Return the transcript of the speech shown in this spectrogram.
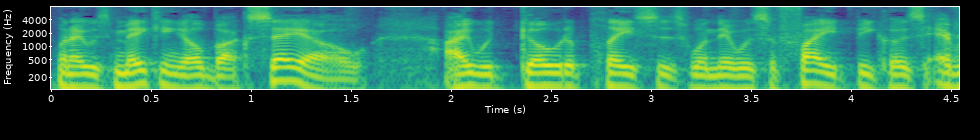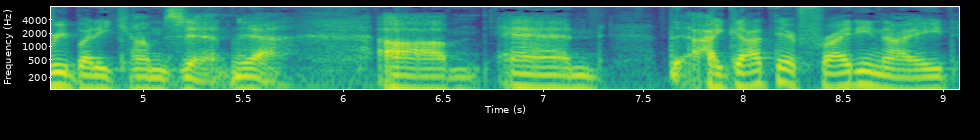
when I was making El Boxeo, I would go to places when there was a fight because everybody comes in. Yeah. Um, and I got there Friday night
